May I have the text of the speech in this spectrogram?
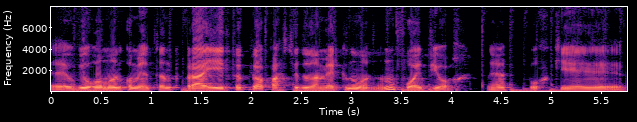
É, eu vi o Romano comentando que para ele foi a pior partida do América no ano. Não foi pior, né? Porque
